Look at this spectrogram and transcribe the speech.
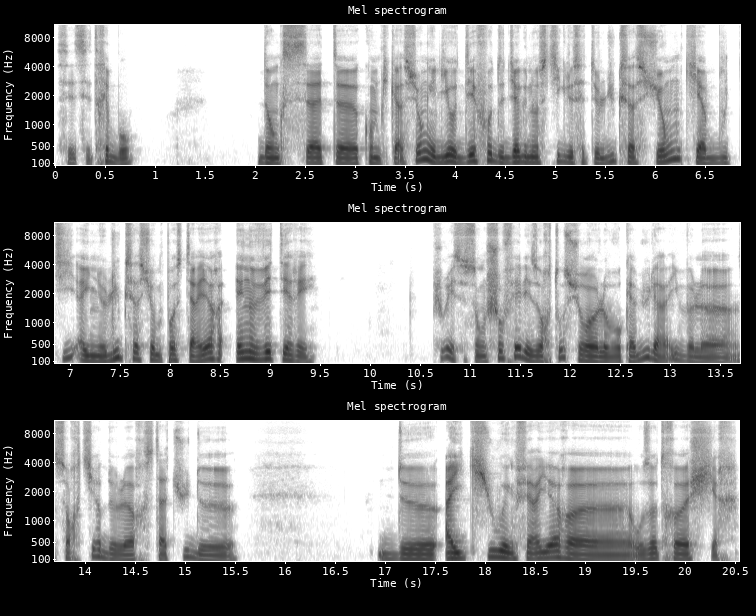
C'est très beau. Donc cette complication est liée au défaut de diagnostic de cette luxation qui aboutit à une luxation postérieure invétérée. Purée, ils se sont chauffés les orthos sur le vocabulaire. Ils veulent sortir de leur statut de, IQ inférieur aux autres chires.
